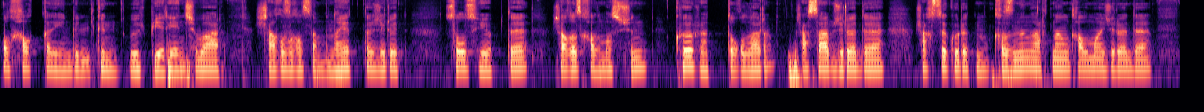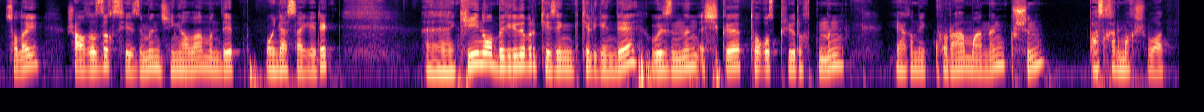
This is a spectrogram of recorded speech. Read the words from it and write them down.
ол халыққа деген үлкен өкпе реніші бар. Жалғыз қалса мұңаяды да жүреді. Сол себепті жалғыз қалмас үшін көп жаттығулар жасап жүреді. Жақсы көретін қызының артынан қалмай жүреді. Солай жалғыздық сезімін жеңе аламын деп ойласа керек. Ә, кейін ол белгілі бір кезеңге келгенде өзінің ішкі тоғыз құйрықтының яғни кураманың күшін басқармақшы болады.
